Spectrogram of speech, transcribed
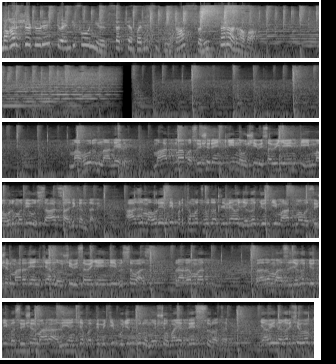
Maharashtra today twenty four news सत्य परिस्थितीचा सविस्तर आढावा. माहूर नांदेड. महात्मा बसवेश्वर यांची नऊशे विसावी जयंती माहूरमध्ये उत्साहात साजरी करण्यात आली. आज माहूर येथे प्रथमच होत असलेल्या जगज्योती महात्मा बसवेश्वर महाराज यांच्या नऊशे विसाव्या जयंती उत्सवास प्रारंभात प्रारंभास जगज्योती बसवेश्वर महाराज यांच्या प्रतिमेचे पूजन करून शोभायात्रेस सुरुवात झाली. यावेळी नगरसेवक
